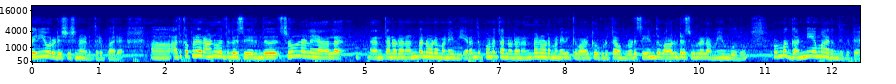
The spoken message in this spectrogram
பெரிய ஒரு டெசிஷனாக எடுத்திருப்பாரு. அதுக்கப்புறம் இராணுவத்தில் சேர்ந்து சூழ்நிலையால் தன்னோட நண்பனோட மனைவி இறந்து போன தன்னோட நண்பனோட மனைவிக்கு வாழ்க்கை கொடுத்து அவங்களோட சேர்ந்து வாழ்கிற சூழல் அமையும் போதும் ரொம்ப கண்ணியமாக இருந்துக்கிட்டு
